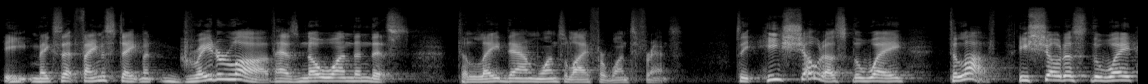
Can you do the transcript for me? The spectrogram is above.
he makes that famous statement Greater love has no one than this, to lay down one's life for one's friends. See, he showed us the way to love. He showed us the way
